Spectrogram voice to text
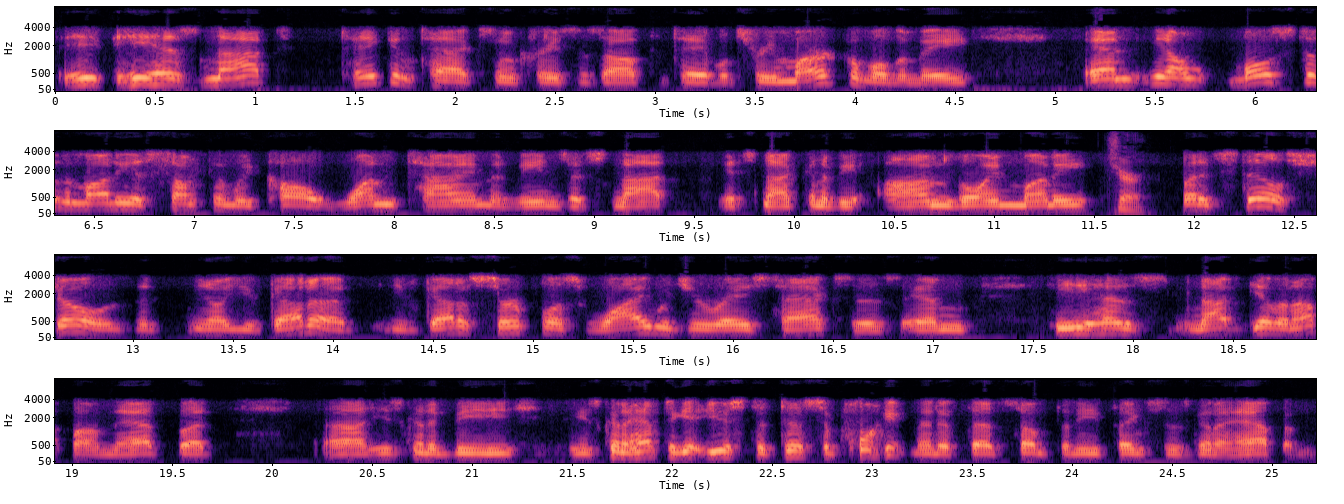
He he has not taken tax increases off the table. It's remarkable to me. And you know, most of the money is something we call one time. It means it's not it's not going to be ongoing money. Sure. But it still shows that you know you've got a you've got a surplus. Why would you raise taxes? And he has not given up on that, but uh, he's going to be he's going to have to get used to disappointment if that's something he thinks is going to happen.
